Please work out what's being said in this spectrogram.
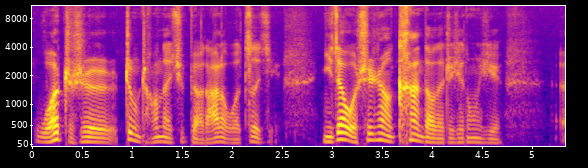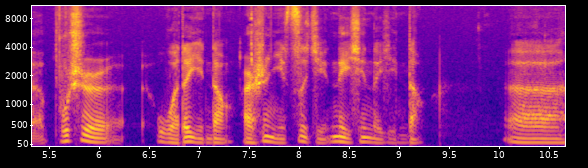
我只是正常的去表达了我自己。你在我身上看到的这些东西。呃，不是我的淫荡，而是你自己内心的淫荡。呃，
